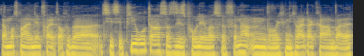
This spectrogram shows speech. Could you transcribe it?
Da muss man in dem Fall jetzt auch über TCP-Routers, das ist dieses Problem, was wir vorhin hatten, wo ich nicht weiterkam, weil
